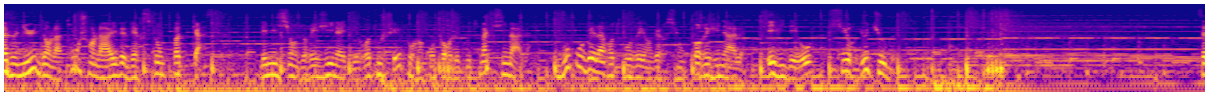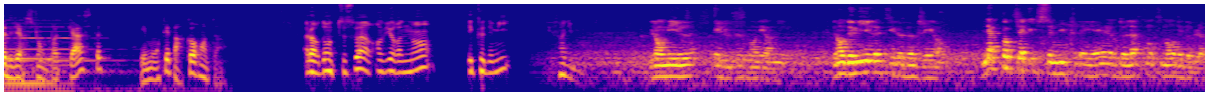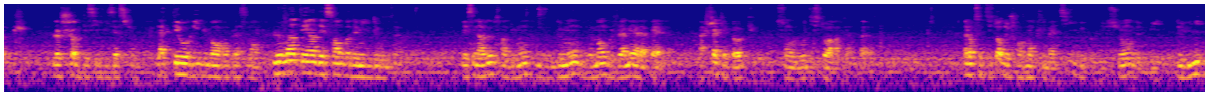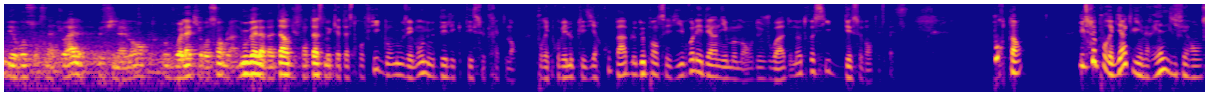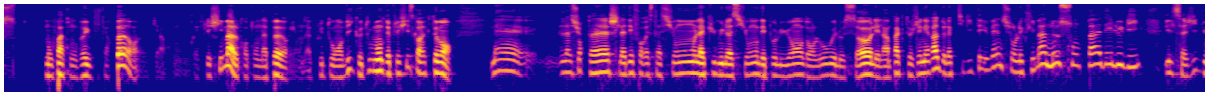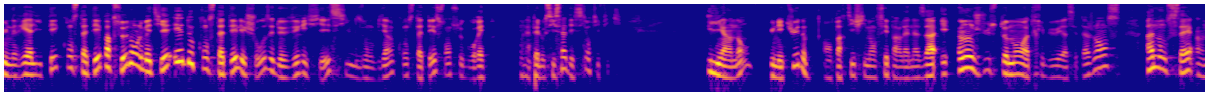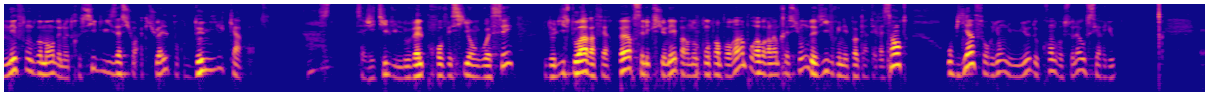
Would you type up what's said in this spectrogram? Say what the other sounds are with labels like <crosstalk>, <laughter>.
Bienvenue dans la tronche en live version podcast. L'émission d'origine a été retouchée pour un confort d'écoute maximal. Vous pouvez la retrouver en version originale et vidéo sur YouTube. Cette version podcast est montée par Corentin. Alors donc ce soir, environnement, économie et fin du monde. L'an 1000 est le jugement dernier. L'an 2000 est le bug géant. L'apocalypse nucléaire de l'affrontement des deux blocs. Le choc des civilisations. La théorie du grand remplacement. Le 21 décembre 2012. Les scénarios de fin du monde, ne manquent jamais à l'appel. À chaque époque, son lot d'histoires à faire peur. Alors cette histoire de changement climatique, de pollution, de, de limite des ressources naturelles, finalement, voilà qui ressemble à un nouvel avatar du fantasme catastrophique dont nous aimons nous délecter secrètement, pour éprouver le plaisir coupable de penser vivre les derniers moments de joie de notre si décevante espèce. Pourtant, il se pourrait bien qu'il y ait une réelle différence. Non pas qu'on veuille vous faire peur, car on réfléchit mal quand on a peur, et on a plutôt envie que tout le monde réfléchisse correctement. Mais la surpêche, la déforestation, l'accumulation des polluants dans l'eau et le sol et l'impact général de l'activité humaine sur le climat ne sont pas des lubies. Il s'agit d'une réalité constatée par ceux dont le métier est de constater les choses et de vérifier s'ils ont bien constaté sans se gourer. On appelle aussi ça des scientifiques. Il y a un an, une étude, en partie financée par la NASA et injustement attribuée à cette agence, annonçait un effondrement de notre civilisation actuelle pour 2040. S'agit-il d'une nouvelle prophétie angoissée de l'histoire à faire peur sélectionnée par nos contemporains pour avoir l'impression de vivre une époque intéressante, ou bien ferions-nous mieux de prendre cela au sérieux?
